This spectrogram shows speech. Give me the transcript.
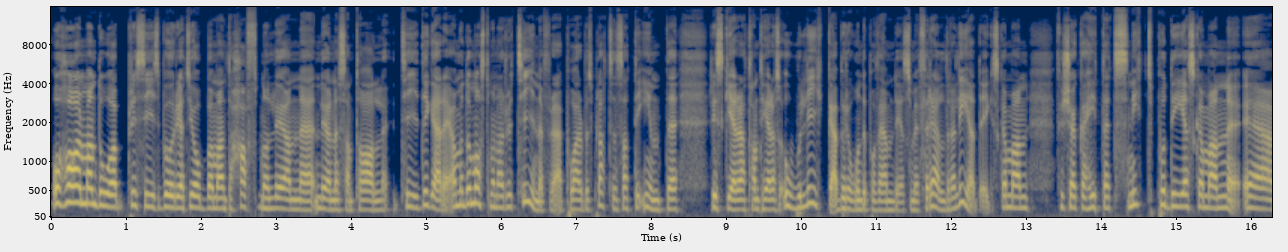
Och har man då precis börjat jobba, man inte haft någon löne, lönesamtal tidigare, ja men då måste man ha rutiner för det här på arbetsplatsen så att det inte riskerar att hanteras olika beroende på vem det är som är föräldraledig. Ska man försöka hitta ett snitt på det? Ska man eh,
